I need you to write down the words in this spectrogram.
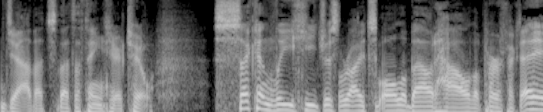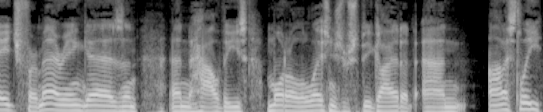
Yeah, that's that's a thing here too. Secondly, he just writes all about how the perfect age for marrying is and, and how these moral relationships should be guided. And honestly,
